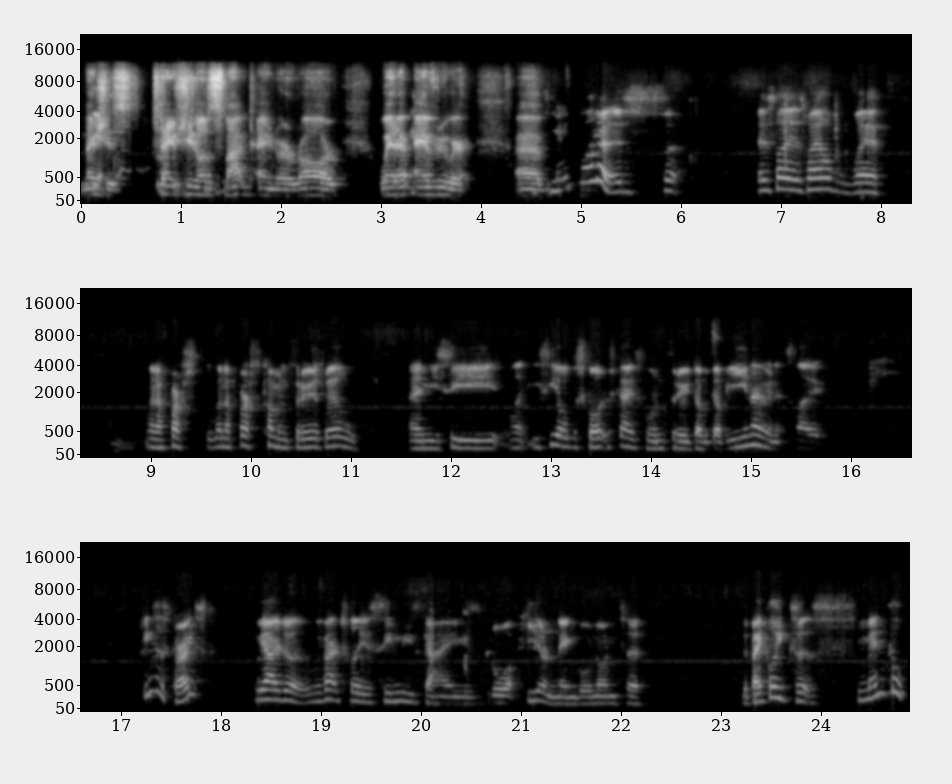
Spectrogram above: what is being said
Now she's now she's on SmackDown or Raw or wherever everywhere. Um, it's, it's like as well with when I first when I first coming through as well and you see like you see all the Scottish guys going through WWE now, and it's like, Jesus Christ, we had we've actually seen these guys grow up here and then going on to the big leagues. It's mental.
